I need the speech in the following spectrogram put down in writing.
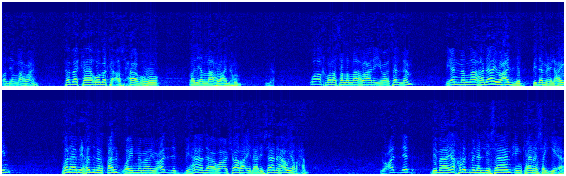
رضي الله عنه فبكى وبكى أصحابه رضي الله عنهم. نعم. وأخبر صلى الله عليه وسلم بأن الله لا يعذب بدمع العين ولا بحزن القلب وإنما يعذب بهذا وأشار إلى لسانه أو يرحم. يعذب بما يخرج من اللسان إن كان سيئا.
